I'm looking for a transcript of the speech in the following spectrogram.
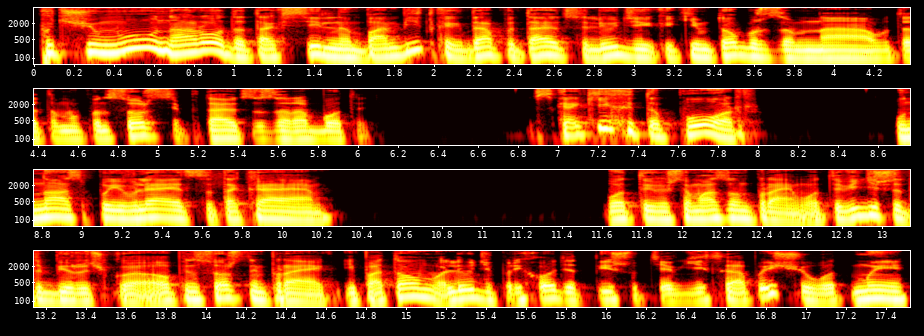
почему народа так сильно бомбит, когда пытаются люди каким-то образом на вот этом open source пытаются заработать? С каких это пор у нас появляется такая... Вот ты говоришь, Amazon Prime, вот ты видишь эту бирочку, open source проект, и потом люди приходят, пишут тебе в GitHub ищу, вот мы,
